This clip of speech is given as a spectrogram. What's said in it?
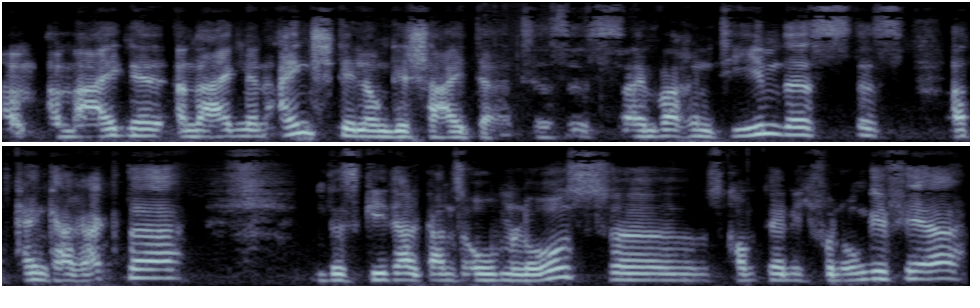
am, am eigenen, an der eigenen Einstellung gescheitert. Das ist einfach ein Team, das, das hat keinen Charakter. Das geht halt ganz oben los. Äh, es kommt ja nicht von ungefähr.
